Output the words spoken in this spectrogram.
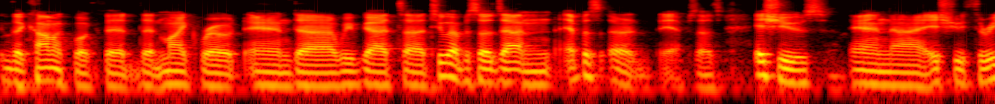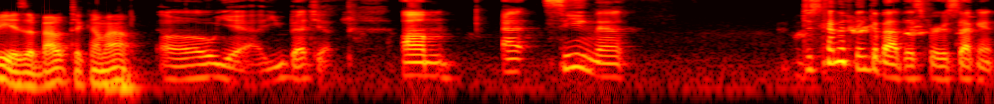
the comic book that that Mike wrote, and uh, we've got uh, two episodes out and episode uh, episodes issues, and uh, issue three is about to come out. Oh yeah, you betcha. Um, at seeing that, just kind of think about this for a second.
